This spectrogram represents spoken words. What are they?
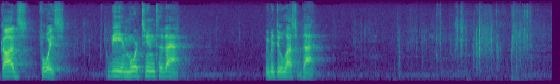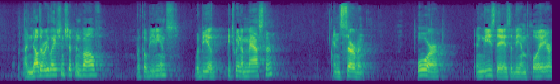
God's voice, be in more tune to that, we would do less of that. Another relationship involved with obedience would be a, between a master and servant, or in these days, it'd be employer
